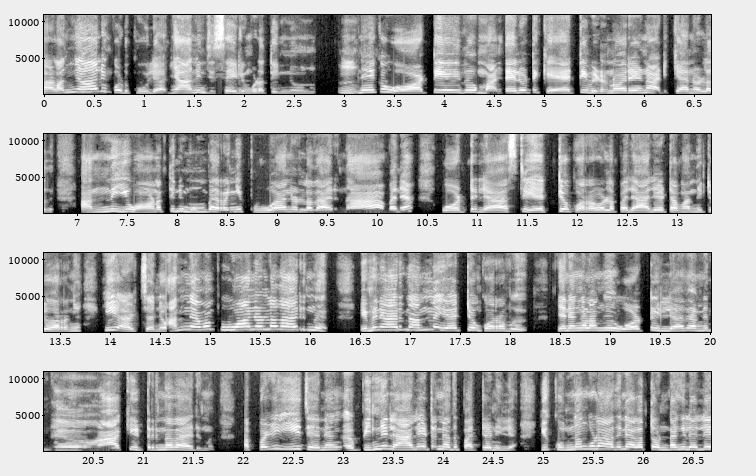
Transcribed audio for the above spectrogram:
കളഞ്ഞാലും കൊടുക്കൂല. ഞാനും ജിസയിലും കൂടെ തിന്നൂന്ന്. ഇതിനെയൊക്കെ വോട്ട് ചെയ്ത് മണ്ടയിലോട്ട് കയറ്റി വിടണവരെയാണ് അടിക്കാനുള്ളത്. അന്ന് ഈ ഓണത്തിന് മുമ്പ് ഇറങ്ങി പോവാനുള്ളതായിരുന്നു. ആ അവനെ വോട്ട് ലാസ്റ്റ് ഏറ്റവും കുറവുള്ളപ്പോ ലാലേട്ടൻ വന്നിട്ട് പറഞ്ഞു ഈ ആഴ്ച അന്ന് അവൻ പോവാനുള്ളതായിരുന്നു. ഇവനായിരുന്നു അന്ന് ഏറ്റവും കുറവ്. ജനങ്ങൾ അങ്ങ് വോട്ട് ഇല്ലാതെ അങ്ങ് ആക്കി ഇട്ടിരുന്നതായിരുന്നു. അപ്പോഴും ഈ ജന പിന്നെ ലാലേട്ടൻ അത് പറ്റണില്ല. ഈ കുന്നംകുളം അതിനകത്തുണ്ടെങ്കിലല്ലേ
